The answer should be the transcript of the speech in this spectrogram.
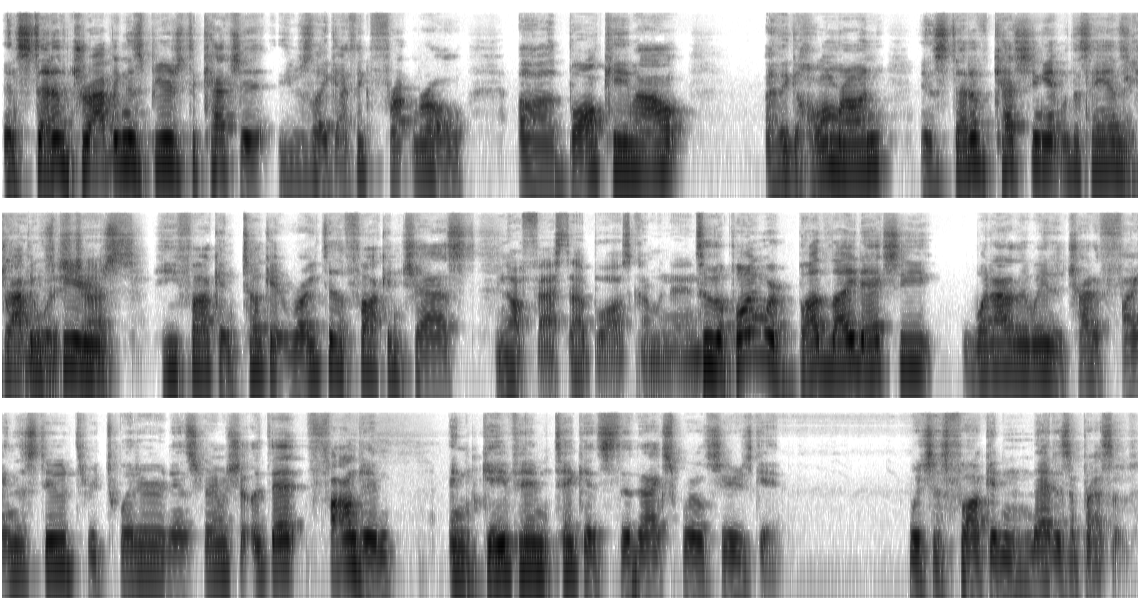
Instead of dropping his beers to catch it, he was like, I think front row. Uh, ball came out. I think a home run. Instead of catching it with his hands and He caught it dropping his beers, he fucking took it right to the fucking chest. You know how fast that ball's coming in. to the point where Bud Light actually went out of their way to try to find this dude through Twitter and Instagram and shit like that, found him and gave him tickets to the next World Series game, which is fucking that is impressive.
